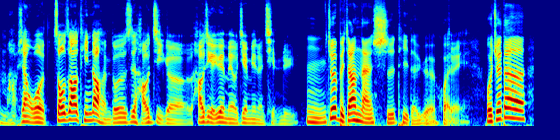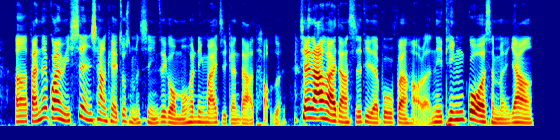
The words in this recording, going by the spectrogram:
嗯，好像我周遭听到很多都是好几个好几个月没有见面的情侣，嗯，就比较难实体的约会。对，我觉得，呃，反正关于线上可以做什么事情，这个我们会另外一集跟大家讨论。先拉回来讲实体的部分好了。你听过什么样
